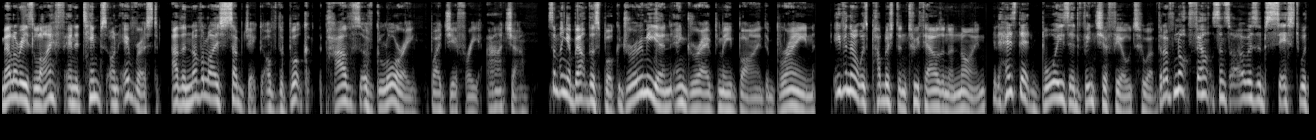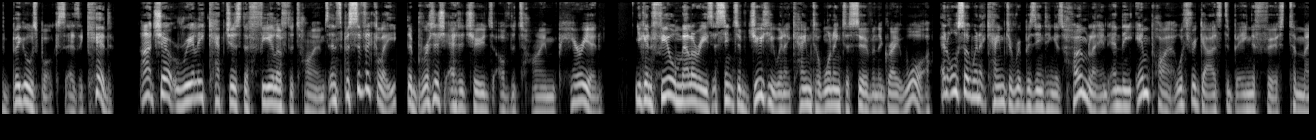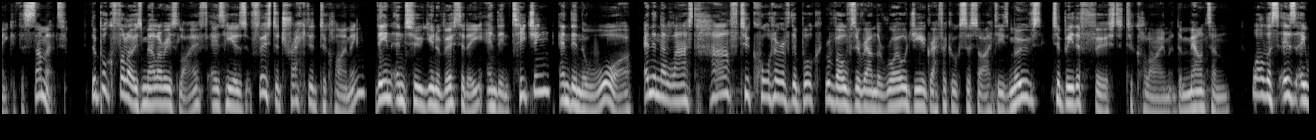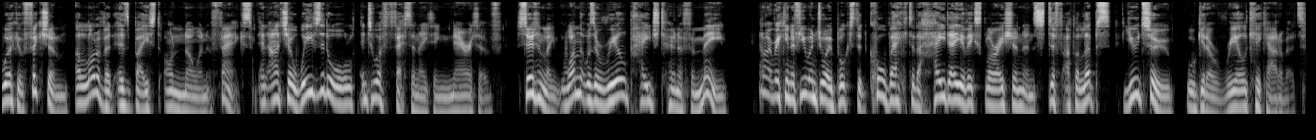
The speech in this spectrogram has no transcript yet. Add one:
Mallory's life and attempts on Everest are the novelised subject of the book Paths of Glory by Jeffrey Archer. Something about this book drew me in and grabbed me by the brain. Even though it was published in 2009, it has that boy's adventure feel to it that I've not felt since I was obsessed with Biggles books as a kid. Archer really captures the feel of the times, and specifically the British attitudes of the time period. You can feel Mallory's sense of duty when it came to wanting to serve in the Great War, and also when it came to representing his homeland and the Empire with regards to being the first to make the summit. The book follows Mallory's life as he is first attracted to climbing, then into university, and then teaching, and then the war. And then the last half to quarter of the book revolves around the Royal Geographical Society's moves to be the first to climb the mountain. While this is a work of fiction, a lot of it is based on known facts, and Archer weaves it all into a fascinating narrative. Certainly, one that was a real page turner for me, and I reckon if you enjoy books that call back to the heyday of exploration and stiff upper lips, you too will get a real kick out of it.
